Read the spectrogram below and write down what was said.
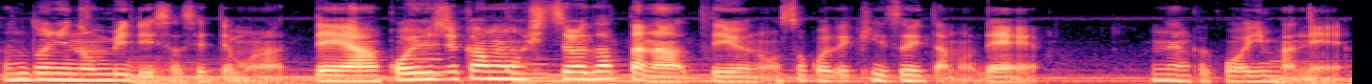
本当にのんびりさせてもらってあこういう時間も必要だったなっていうのをそこで気づいたのでなんかこう今ね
